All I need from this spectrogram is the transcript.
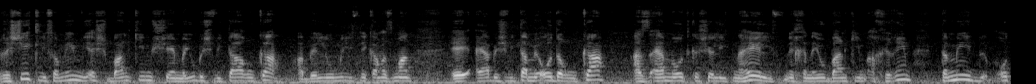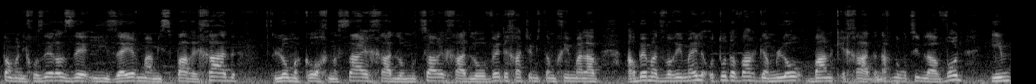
ראשית, לפעמים יש בנקים שהם היו בשביתה ארוכה. הבינלאומי לפני כמה זמן אה, היה בשביתה מאוד ארוכה, אז היה מאוד קשה להתנהל. לפני כן היו בנקים אחרים. תמיד, עוד פעם, אני חוזר על זה, להיזהר מהמספר אחד. לא מקור הכנסה אחד, לא מוצר אחד, לא עובד אחד שמסתמכים עליו, הרבה מהדברים האלה. אותו דבר גם לא בנק אחד. אנחנו רוצים לעבוד עם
